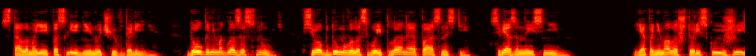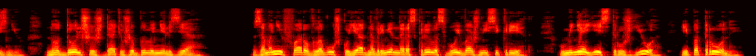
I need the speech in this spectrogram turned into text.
стала моей последней ночью в долине долго не могла заснуть, все обдумывала свои планы и опасности, связанные с ним. Я понимала, что рискую жизнью, но дольше ждать уже было нельзя. Заманив Фару в ловушку, я одновременно раскрыла свой важный секрет. У меня есть ружье и патроны.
